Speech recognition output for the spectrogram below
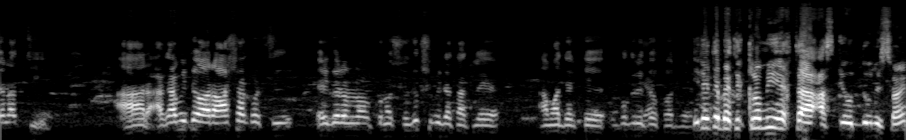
জানাচ্ছি। আর আগামীতে আরও আশা করছি এই ধরনের কোনো সুযোগ সুবিধা থাকলে আমাদেরকে উপকৃত করবে। এটা একটা ব্যতিক্রমী একটা আজকে উদ্যোগ নিশ্চয়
